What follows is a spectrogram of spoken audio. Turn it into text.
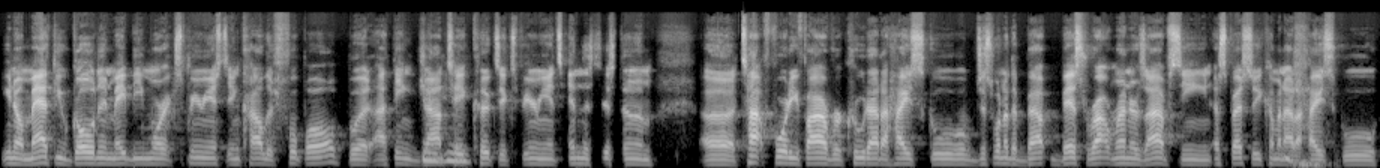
You know, Matthew Golden may be more experienced in college football, but I think Johntay mm-hmm. Cook's experience in the system, uh, top 45 recruit out of high school, just one of the best route runners I've seen, especially coming out of high school.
